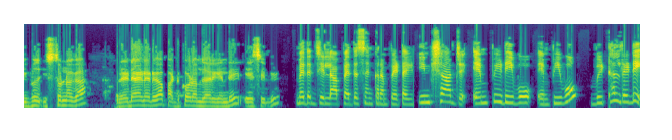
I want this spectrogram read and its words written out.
ఇవ్వ- ఇస్తుండగా రెడ్ హ్యాండెడ్గా పట్టుకోవడం జరిగింది ఏసీబీ. మెదక్ జిల్లా Peddashankarampet in charge MPDO MPO Vittal Reddy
